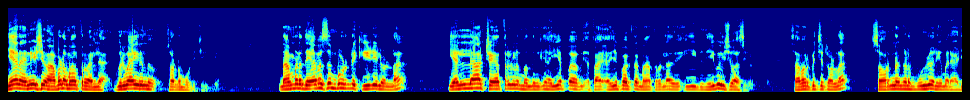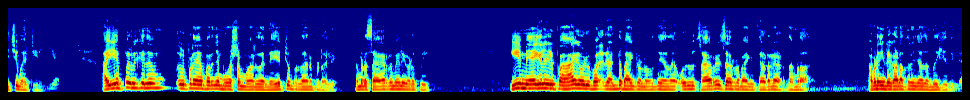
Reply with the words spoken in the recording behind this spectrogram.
ഞാൻ അന്വേഷിച്ചു അവിടെ മാത്രമല്ല ഗുരുവായൂരിന്ന് സ്വർണം മൂട്ടിച്ചിരിക്കുക. നമ്മുടെ ദേവസ്വം ബോർഡിന്റെ കീഴിലുള്ള എല്ലാ ക്ഷേത്രങ്ങളും വന്നിരിക്കുന്ന അയ്യപ്പ അയ്യപ്പ ഭക്തർ മാത്രമല്ല ഈ ദൈവവിശ്വാസികൾ സമർപ്പിച്ചിട്ടുള്ള സ്വർണങ്ങൾ മുഴുവൻ ഇവരെ അടിച്ചു മാറ്റിയിരിക്കുക. അയ്യപ്പ വിഗ്രഹം ഉൾപ്പെടെ ഞാൻ പറഞ്ഞ മോഷണം പോലെ തന്നെ ഏറ്റവും പ്രധാനപ്പെട്ടതല്ലേ? നമ്മുടെ സഹകരണ മേലെ ഇവിടെ പോയി? ഈ മേഖലയിൽ ഇപ്പോൾ ആകെ ഒരു രണ്ട് ബാങ്കുണ്ട് ഒന്ന്? ഒരു സഹകരണ സഹകരണ ബാങ്ക് തടലാണ് നമ്മുടേതാണ് അവിടെ ഇതിന്റെ കള്ളത്തിന് ഞാൻ സമ്മതിക്കത്തില്ല.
